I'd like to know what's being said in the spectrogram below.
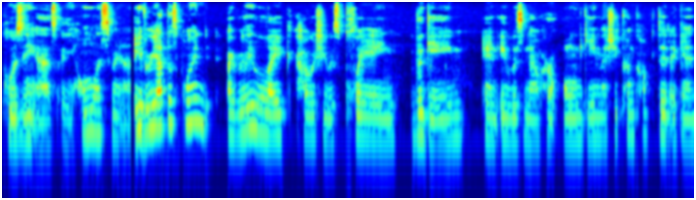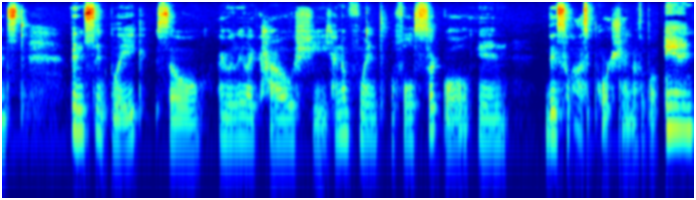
posing as a homeless man. Avery at this point, I really like how she was playing the game and it was now her own game that she concocted against Vincent Blake. So I really like how she kind of went a full circle in this last portion of the book. And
